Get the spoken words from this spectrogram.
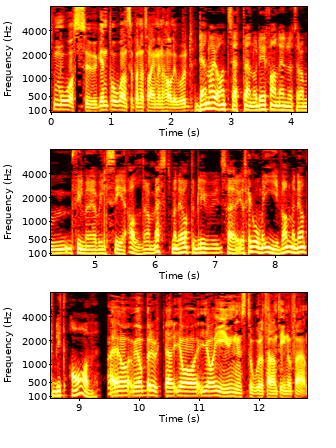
småsugen på Once upon a time in Hollywood. Den har jag inte sett än och det är fan en av de filmerna jag vill se allra mest. Men det har inte blivit så här. Jag ska gå med Ivan men det har inte blivit av. Nej, Jag, jag brukar, jag, jag är ju ingen stor Tarantino-fan.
